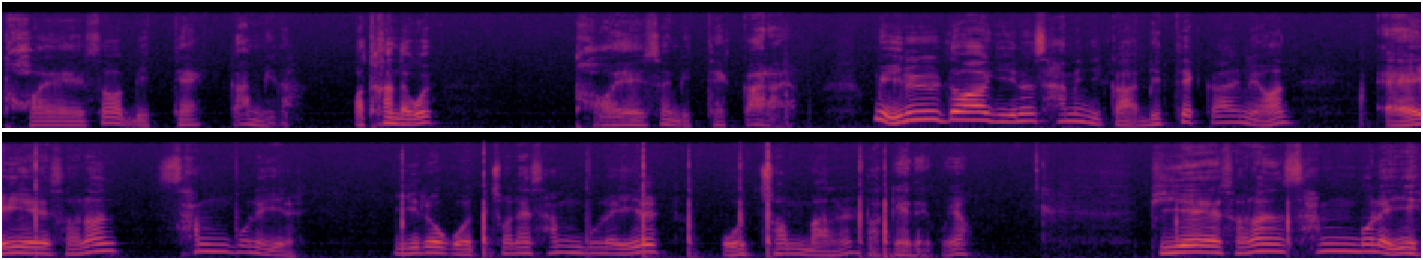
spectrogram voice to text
더해서 밑에 깝니다. 어떻게 한다고요? 더해서 밑에 깔아요. 그럼 1 더하기 2는 3이니까 밑에 깔면 A에서는 3분의 1, 1억 5천에 3분의 1, 5천만을 받게 되고요. B에서는 3분의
